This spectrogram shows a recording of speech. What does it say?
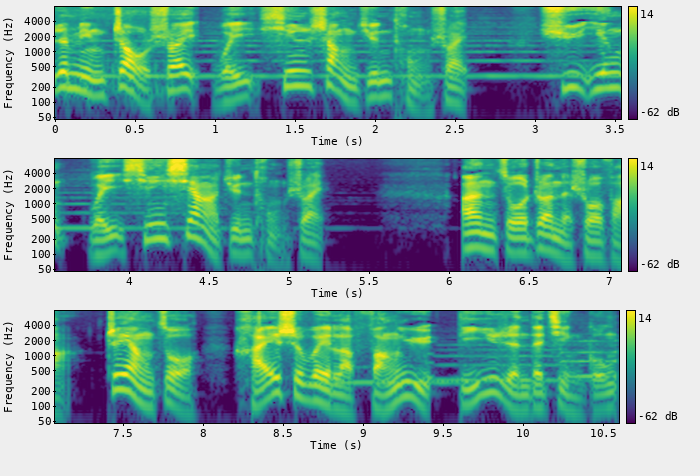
任命赵衰为新上军统帅，徐英为新下军统帅。按《左传》的说法，这样做。还是为了防御敌人的进攻。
